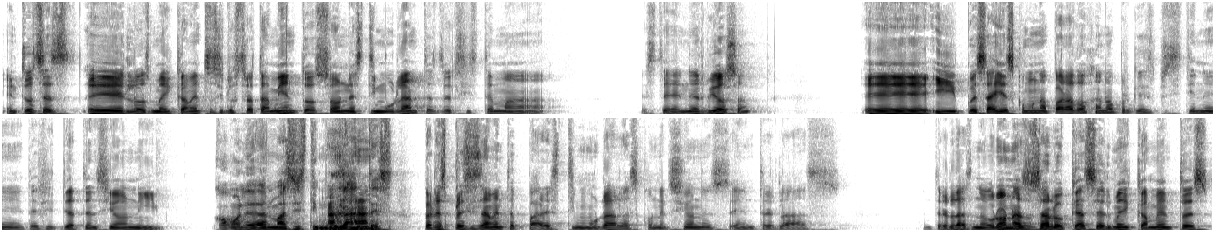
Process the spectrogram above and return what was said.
Entonces, eh, los medicamentos y los tratamientos son estimulantes del sistema este, nervioso. Eh, y pues ahí es como una paradoja, ¿no? Porque pues, si tiene déficit de atención y... ¿Cómo le dan más estimulantes? Ajá, pero es precisamente para estimular las conexiones entre las, entre las neuronas. O sea, lo que hace el medicamento es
